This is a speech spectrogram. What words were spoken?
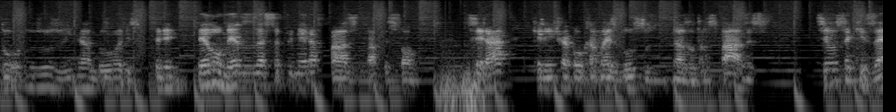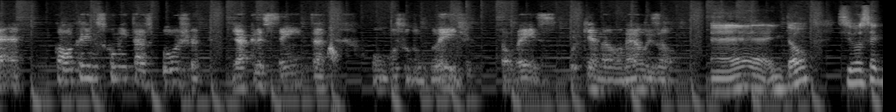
todos os Vingadores, pelo menos nessa primeira fase, tá, pessoal? Será que a gente vai colocar mais bustos nas outras fases? Se você quiser, coloca aí nos comentários. Poxa, já acrescenta um busto do Blade, talvez? Por que não, né, Luizão? É, então, se você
